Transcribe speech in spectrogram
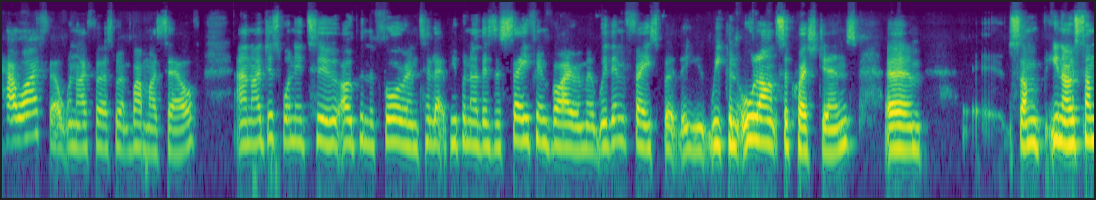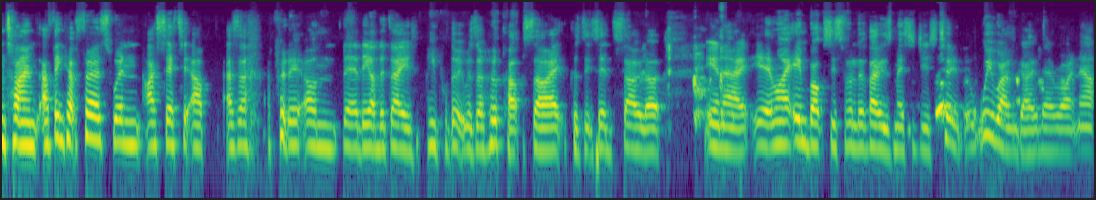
how I felt when I first went by myself, and I just wanted to open the forum to let people know there's a safe environment within Facebook that you, we can all answer questions. Um, some you know sometimes i think at first when i set it up as I, put it on there the other day people thought it was a hookup site because it said solo you know yeah my inbox is full of those messages too but we won't go there right now.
